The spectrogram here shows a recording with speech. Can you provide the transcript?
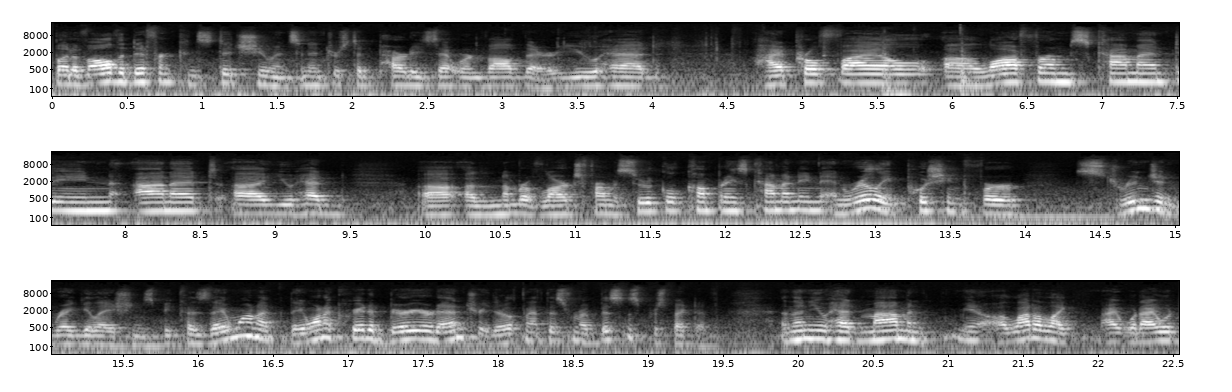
But of all the different constituents and interested parties that were involved there, you had high-profile uh, law firms commenting on it. Uh, you had uh, a number of large pharmaceutical companies commenting and really pushing for stringent regulations because they want to they want to create a barrier to entry. They're looking at this from a business perspective. And then you had mom and you know a lot of like I, what I would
